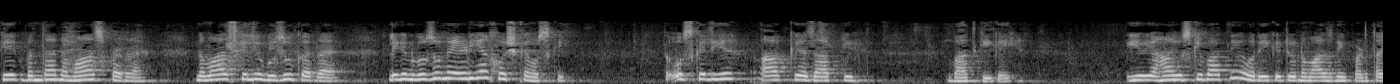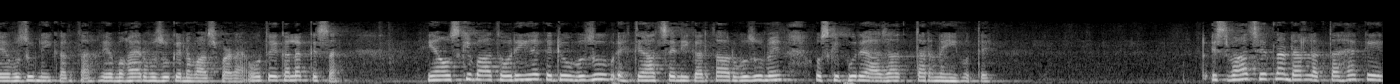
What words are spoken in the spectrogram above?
کہ ایک بندہ نماز پڑھ رہا ہے، نماز کے لیے وزو کر رہا ہے، لیکن وزو میں ایڑیاں خشک ہیں اس کی۔ تو اس کے لیے آگ کے عذاب کی بات کی گئی ہے۔ یہ یہاں اس کی بات نہیں ہو رہی کہ جو نماز نہیں پڑھتا یا وزو نہیں کرتا یا بغیر وزو کے نماز پڑھ رہا ہے، وہ تو ایک الگ قصہ ہے۔ یہاں اس کی بات ہو رہی ہے کہ جو وزو احتیاط سے نہیں کرتا اور وزو میں اس کے پورے آزاد تر نہیں ہوتے۔ تو اس بات سے اتنا ڈر لگتا ہے کہ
